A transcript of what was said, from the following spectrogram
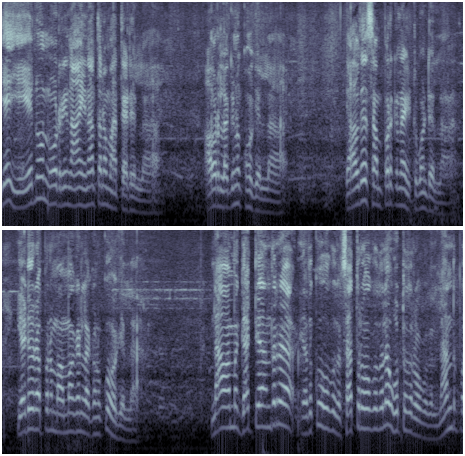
ಏ, ಏನೂ ನೋಡ್ರಿ, ನಾ ಏನಂತನ ಮಾತಾಡಿಲ್ಲ. ಅವ್ರ ಲಗ್ನಕ್ಕೆ ಹೋಗಿಲ್ಲ. ಯಾವುದೇ ಸಂಪರ್ಕ ನಾ ಇಟ್ಕೊಂಡಿಲ್ಲ. ಯಡಿಯೂರಪ್ಪನ ಮೊಮ್ಮಗನ ಲಗ್ನಕ್ಕೂ ಹೋಗಿಲ್ಲ. ನಾವು ಆಮೇಲೆ ಗಟ್ಟಿ ಅಂದ್ರೆ ಎದಕ್ಕೂ ಹೋಗೋದು ಸತ್ರು ಹೋಗೋದಿಲ್ಲ, ಹುಟ್ಟಿದ್ರು ಹೋಗೋದಿಲ್ಲ. ನಂದು ಪ,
